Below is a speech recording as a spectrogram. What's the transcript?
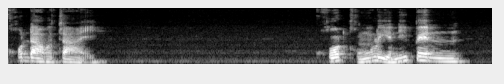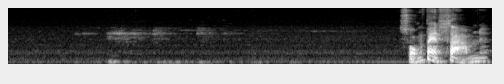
โค้ดดาวกระจายโค้ดของเหรียญนี้เป็นสองแปดสามนะ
